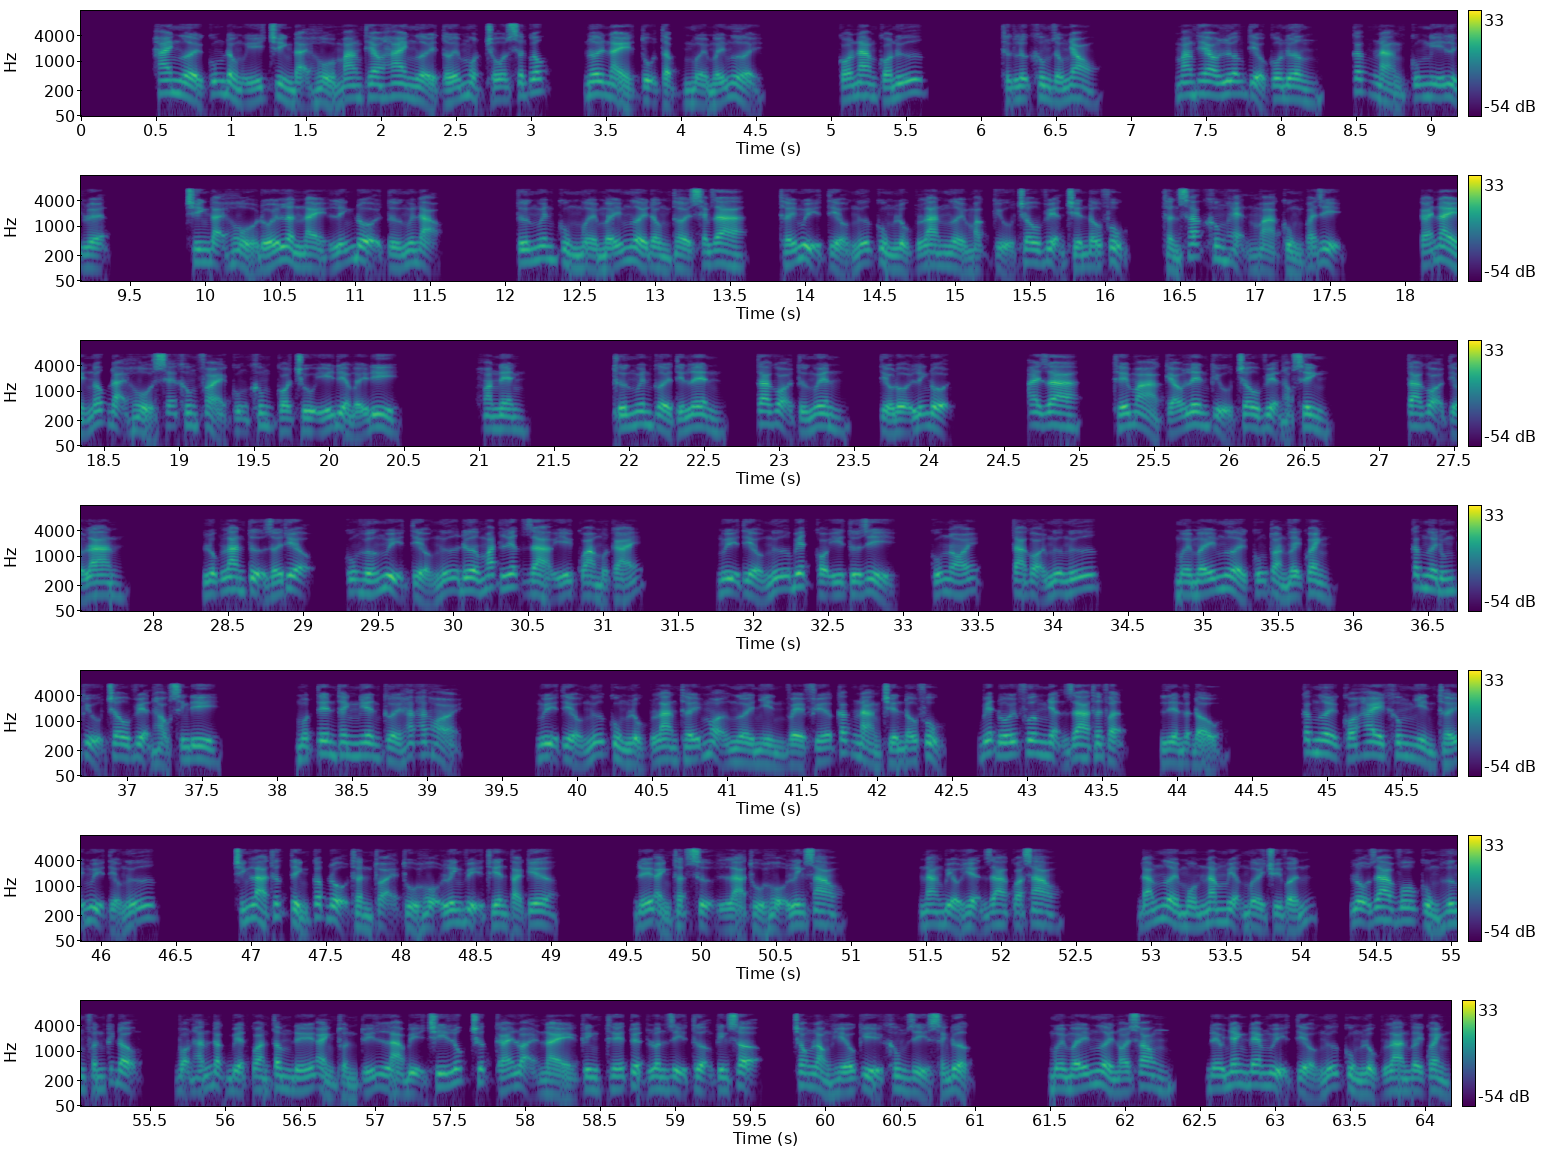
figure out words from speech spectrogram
hai người cũng đồng ý trình đại hồ mang theo hai người tới một chỗ sân gốc, nơi này tụ tập mười mấy người. Có nam, có nữ, thực lực không giống nhau. Mang theo lương tiểu cô nương, các nàng cũng nghĩ lịch luyện. Trình đại hổ đối lần này lĩnh đội từ nguyên đạo. Từ nguyên cùng mười mấy người đồng thời xem ra, thấy ngụy tiểu ngữ cùng lục lan người mặc cựu châu viện chiến đấu phục, thần sắc không hẹn mà cùng cái gì cái này ngốc đại hổ sẽ không phải cũng không có chú ý điểm ấy đi. Hoan nghênh. Thứ nguyên cười tiến lên, ta gọi tứ nguyên, tiểu đội linh đội. Ai ra, thế mà kéo lên cựu châu viện học sinh. Ta gọi tiểu lan. Lục lan tự giới thiệu cũng hướng ngụy tiểu ngữ đưa mắt liếc ra ý qua một cái. Ngụy tiểu ngữ biết có ý tứ gì, cũng nói, ta gọi ngữ ngữ. Mười mấy người cũng toàn vây quanh. Các người đúng cựu châu viện học sinh đi. Một tên thanh niên cười hắc hắc hỏi. Ngụy tiểu ngữ cùng lục lan thấy mọi người nhìn về phía các nàng chiến đấu phục, biết đối phương nhận ra thân phận, liền gật đầu. Các ngươi có hay không nhìn thấy ngụy tiểu ngữ? Chính là thức tỉnh cấp độ thần thoại thủ hộ linh vị thiên tài kia. Đế ảnh thật sự là thủ hộ linh sao? Nàng biểu hiện ra qua sao? Đám người mồm năm miệng mười truy vấn, lộ ra vô cùng hưng phấn kích động, bọn hắn đặc biệt quan tâm đế ảnh thuần túy là bị chi lúc trước cái loại này kinh thế tuyệt luân dị tượng kinh sợ, trong lòng hiếu kỳ không gì sánh được. Mười mấy người nói xong, đều nhanh đem ngụy tiểu ngữ cùng lục lan vây quanh.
